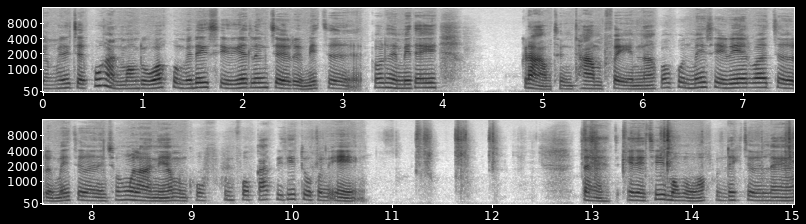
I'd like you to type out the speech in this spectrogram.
ยังไม่ได้เจอผู้อ่านมองดูว่าคุณไม่ได้ซีเรียสเรื่องเจอหรือไม่เจอ ก็เลยไม่ได้ กล่าวถึง time frame นะ เพราะคุณไม่ซีเรียสว่าเจอหรือไม่เจอในช่วงเวลานี้เหมือนคุณโฟกัสไปที่ตัวคุณเอง แต่เอเนจีบอกว่าคุณได้เจอแล้ว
